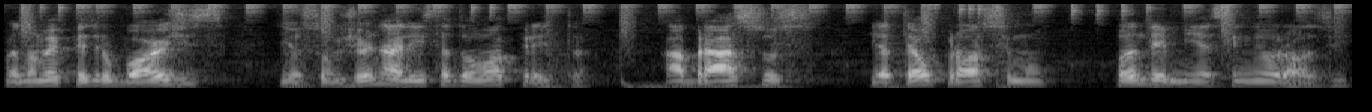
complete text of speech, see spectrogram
meu nome é Pedro Borges e eu sou jornalista do Alma Preta. Abraços e até o próximo Pandemia Sem Neurose.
